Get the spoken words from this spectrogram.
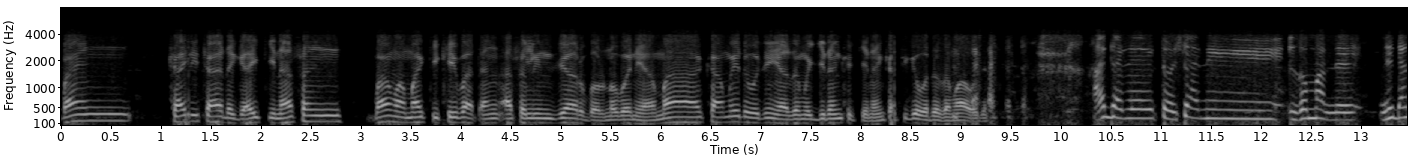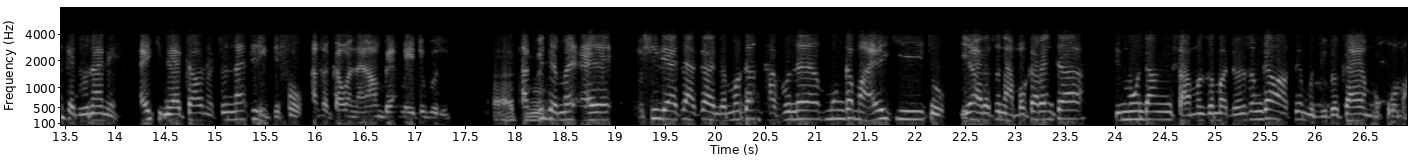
Bayan ka ritaya daga aiki na san ba mamaki kai ba dan asalin jihar borno ba ne amma ka mai da wajen ya zama gidanka kenan ka ci gaba da zama a wajen. Haka ne to sha ni zaman ne ni dan kaduna ne aiki ne ya kawo na tun 1984 aka kawo na mai duguri abin da mai shi da ya sa kan da mun dan kafin mun gama aiki to yara suna makaranta sai mun dan samu zama don sun gama sai mu dubi kayan mu koma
